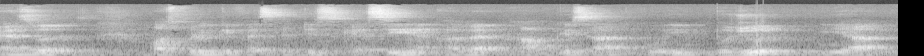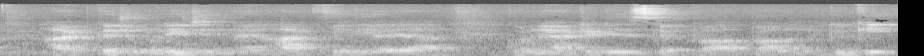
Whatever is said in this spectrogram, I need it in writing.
as well as hospital की फैसिलिटीज़ कैसी हैं, अगर आपके साथ कोई बुज़ुर्ग या हार्ट का जो मरीज़ जिनमें हार्ट फेलियर या कोरोना आर्टरी डिज़ीज़ के प्रॉब्लम है। क्योंकि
